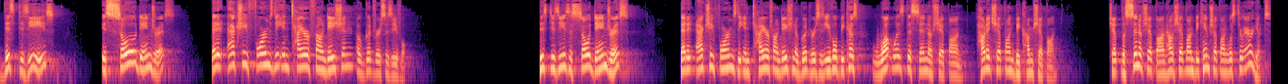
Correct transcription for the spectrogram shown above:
this disease is so dangerous that it actually forms the entire foundation of good versus evil. This disease is so dangerous that it actually forms the entire foundation of good versus evil because what was the sin of Shaitan? How did Shaitan become Shaitan? The sin of Shaitan, how Shaitan became Shaitan, was through arrogance.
